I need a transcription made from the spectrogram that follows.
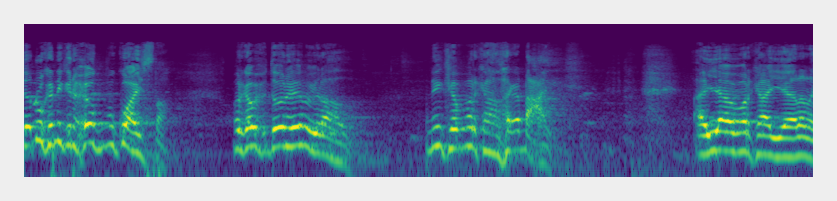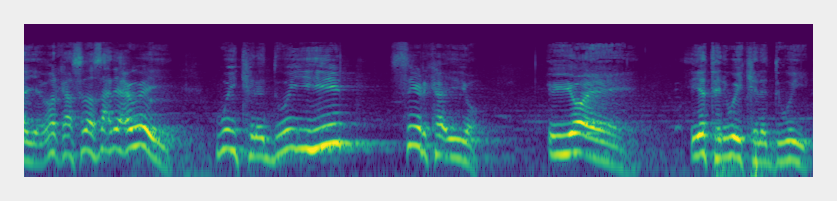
de dhulka ninkan xoog buu ku haystaa. Marka wuxuu doonaya inuu yidhaahdo ninka markaa laga dhacay ayaa markaa yeelanaya. Markaa sidaa saxdi waxa weeye way kala duwan yihiin siidhka iyo iyo iyo tani way kala duwan yihiin.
